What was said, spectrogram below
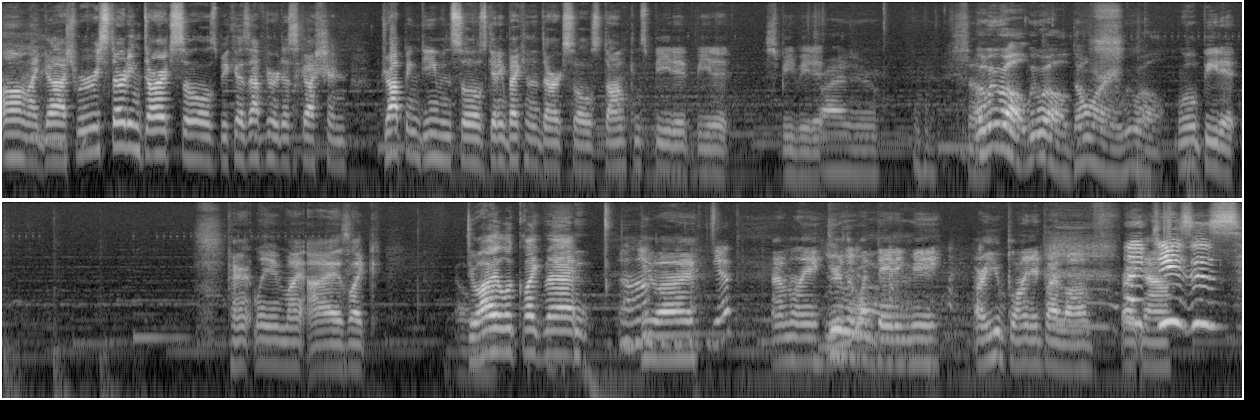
oh my gosh, we're restarting Dark Souls because after a discussion, dropping Demon Souls, getting back into Dark Souls, Dom can speed it, beat it, speed beat it. Try to. But So we will. We will. Don't worry. We will. we'll beat it. Apparently, in my eyes like. Do I look like that? Uh-huh. Do I? Yep. Emily, you're the one dating me. Are you blinded by love right oh, now? Jesus!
